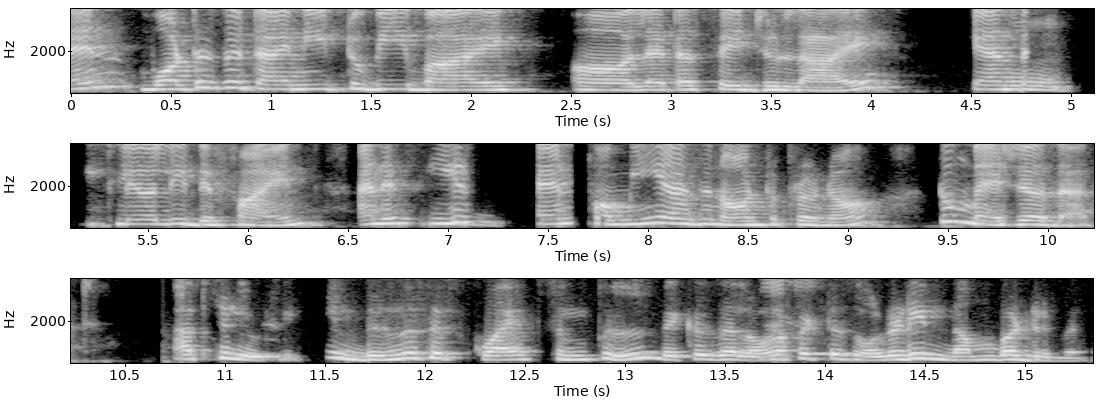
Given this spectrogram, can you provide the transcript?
Then what is it I need to be by uh, let us say July? Can mm. be clearly defined, and it's easy hmm. then for me as an entrepreneur to measure that. Absolutely. In business, it's quite simple because a lot of it is already number driven.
